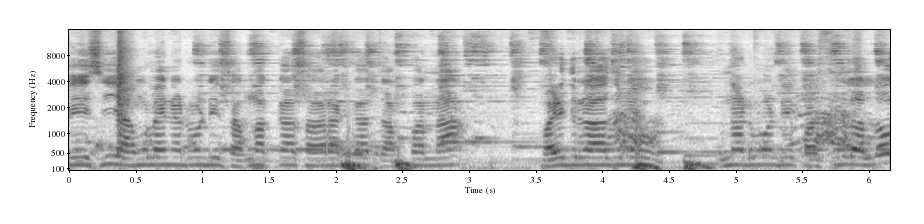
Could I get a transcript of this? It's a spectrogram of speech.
చేసి అమలైనటువంటి సమ్మక్క సారక్క జంపన్న పడిది రాజులు ఉన్నటువంటి పరిస్థితులలో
